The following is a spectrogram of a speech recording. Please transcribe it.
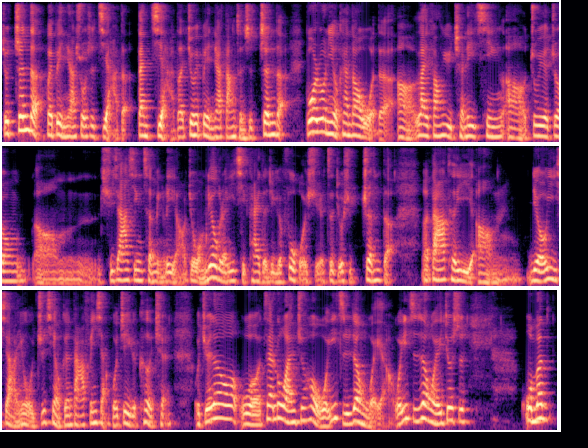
就真的会被人家说是假的，但假的就会被人家当成是真的。不过如果你有看到我的呃赖芳玉、陈立青、呃朱月忠、嗯、徐嘉欣、陈敏丽啊，就我们六个人一起开的这个复活学，这就是真的。呃，大家可以嗯留意一下，因为我之前有跟大家分享过这个课程。我觉得我在录完之后，我一直认为啊，我一直认为就是我们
